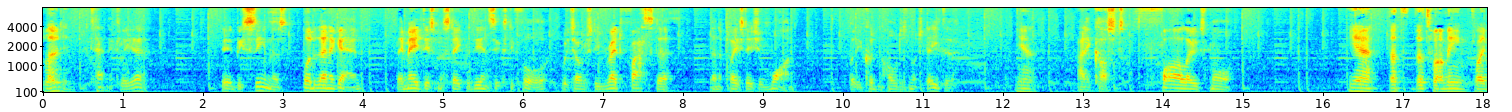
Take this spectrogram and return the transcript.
loading. Technically, yeah. It'd be seamless. But then again, they made this mistake with the N64, which obviously read faster than a PlayStation 1, but it couldn't hold as much data. Yeah. And it cost far loads more. Yeah, that's that's what I mean. Like,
